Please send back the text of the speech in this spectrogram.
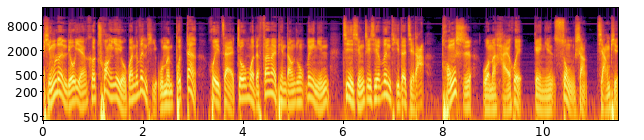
评论留言和创业有关的问题，我们不但会在周末的番外篇当中为您进行这些问题的解答，同时我们还会给您送上奖品，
